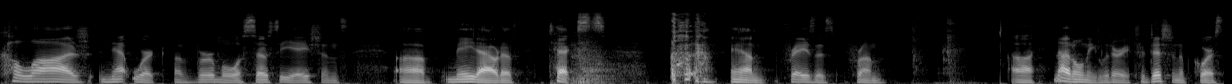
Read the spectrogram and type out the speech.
collage network of verbal associations uh, made out of texts and phrases from uh, not only literary tradition, of course,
